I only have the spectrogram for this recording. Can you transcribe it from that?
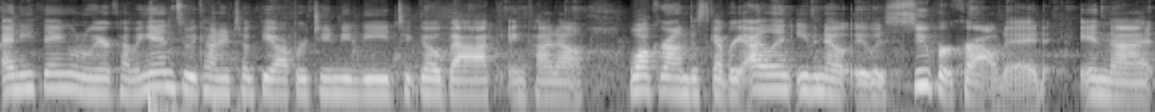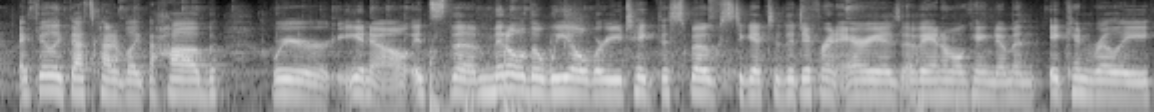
anything when we were coming in. So we kind of took the opportunity to go back and kind of walk around Discovery Island, even though it was super crowded. In that, I feel like that's kind of like the hub where you know it's the middle of the wheel where you take the spokes to get to the different areas of Animal Kingdom, and it can really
